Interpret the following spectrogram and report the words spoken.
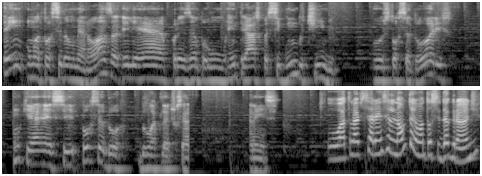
tem uma torcida numerosa, ele é, por exemplo, um, entre aspas, segundo time dos torcedores. Como que é esse torcedor do Atlético Cearense? O Atlético Cearense ele não tem uma torcida grande,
